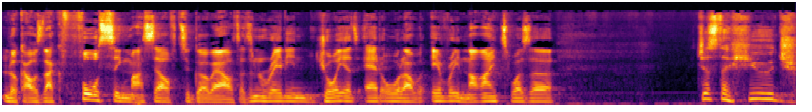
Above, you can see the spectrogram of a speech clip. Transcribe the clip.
look, I was like forcing myself to go out. I didn't really enjoy it at all. I, every night was a just a huge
